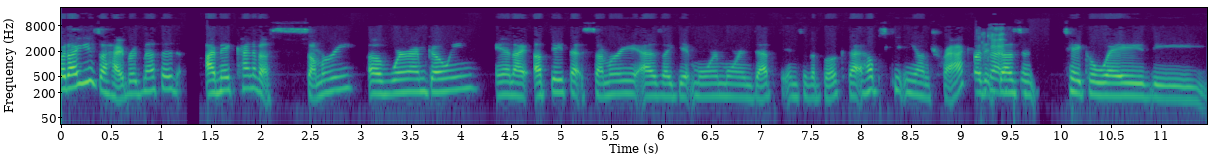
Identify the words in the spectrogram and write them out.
But I use a hybrid method. I make kind of a summary of where I'm going, and I update that summary as I get more and more in depth into the book. That helps keep me on track, but Okay. it doesn't take away the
